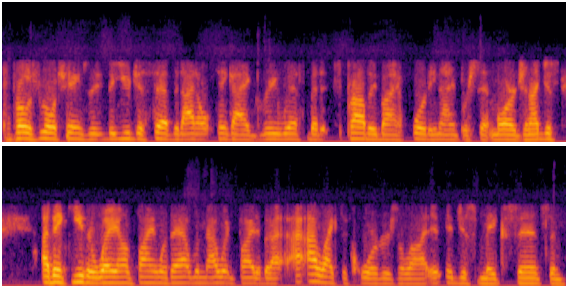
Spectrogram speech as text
proposed rule change that, that you just said that I don't think I agree with, but it's probably by a 49% margin. I just I think either way, I'm fine with that. When I wouldn't fight it, but I, I like the quarters a lot. It, it just makes sense, and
